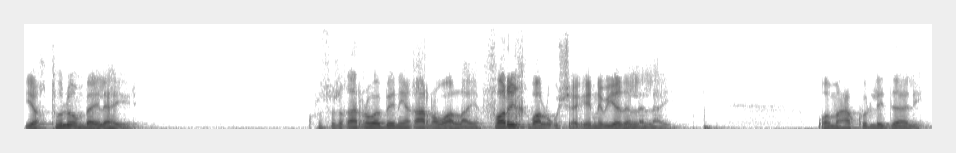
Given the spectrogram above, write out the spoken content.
yaqtuluun baa ilahay yidhi. Rususha qaarna waa beeniye qaarna waa laaya fariiq baa lagu sheegay nebiyada la laayay wa maca kuli dalik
